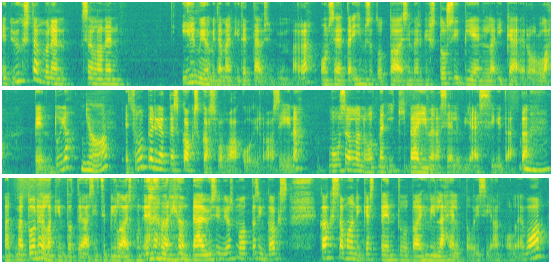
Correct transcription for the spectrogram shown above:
Et yksi tämmöinen sellainen ilmiö, mitä mä en itse täysin ymmärrä, on se, että ihmiset ottaa esimerkiksi tosi pienellä ikäerolla pentuja. Joo. Et sulla on periaatteessa kaksi kasvavaa koiraa siinä. Mulla on sellainen että mä en ikipäivänä selviäisi siitä, että mm-hmm. mä, mä todellakin toteaisin, että se pilaisi mun elämän ihan täysin, jos mä ottaisin kaksi, kaksi samanikäistä pentua tai hyvin lähellä toisiaan olevaa.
